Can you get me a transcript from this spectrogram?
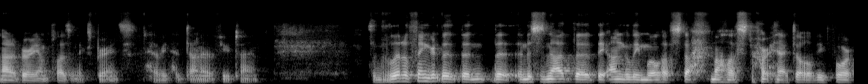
Not a very unpleasant experience, having had done it a few times. So the little finger, the, the, the and this is not the, the Anguli Mala story I told before,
